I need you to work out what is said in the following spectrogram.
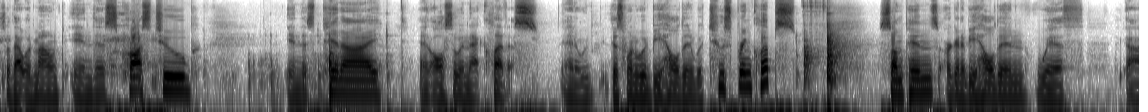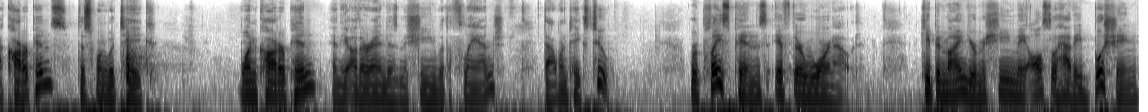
So that would mount in this cross tube, in this pin eye, and also in that clevis. And would, this one would be held in with two spring clips. Some pins are going to be held in with uh, cotter pins. This one would take one cotter pin, and the other end is machined with a flange. That one takes two. Replace pins if they're worn out. Keep in mind your machine may also have a bushing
